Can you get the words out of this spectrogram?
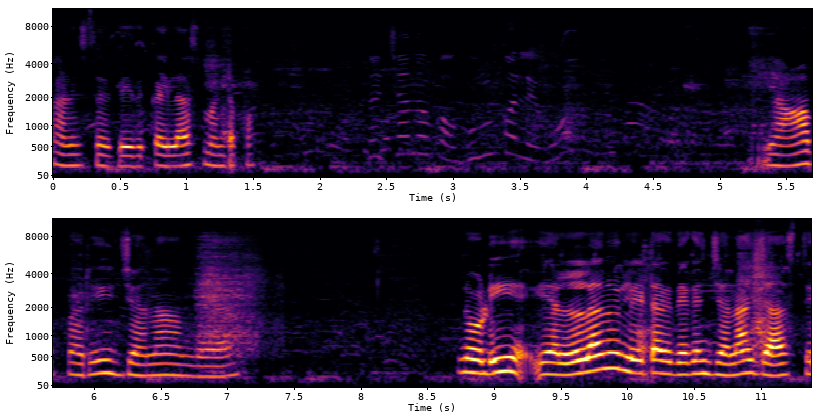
ಕಾಣಿಸ್ತೈತೆ ಇದು ಕೈಲಾಸ ಮಂಟಪ. ಯಾವ ಪರಿ ಜನ ಅಂದರೆ? ನೋಡಿ, ಎಲ್ಲನೂ ಲೇಟಾಗಿದೆ ಯಾಕಂದ್ರೆ ಜನ ಜಾಸ್ತಿ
